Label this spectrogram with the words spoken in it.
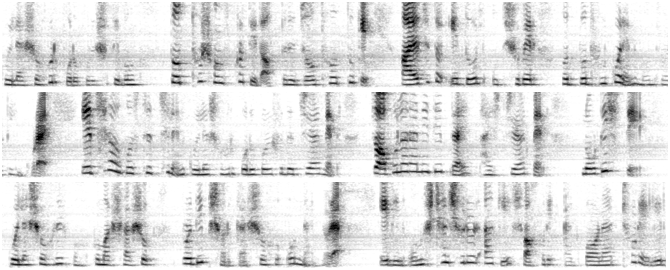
কৈলাসহর পৌর পরিষদ এবং তথ্য সংস্কৃতি দপ্তরের যৌথ উদ্যোগে আয়োজিত এ দোল উৎসবের উদ্বোধন করেন মন্ত্রী টিঙ্কুরায় এছাড়া উপস্থিত ছিলেন কৈলাসহর পৌর পরিষদের chairman Chapala Rani Deb Roy, vice chairman notice দে, কৈলাসহরের মহকুমা শাসক প্রদীপ সরকার সহ অন্যান্যরা। এদিন অনুষ্ঠান শুরুর আগে শহরে এক বর্ণাঢ্য র্যালির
